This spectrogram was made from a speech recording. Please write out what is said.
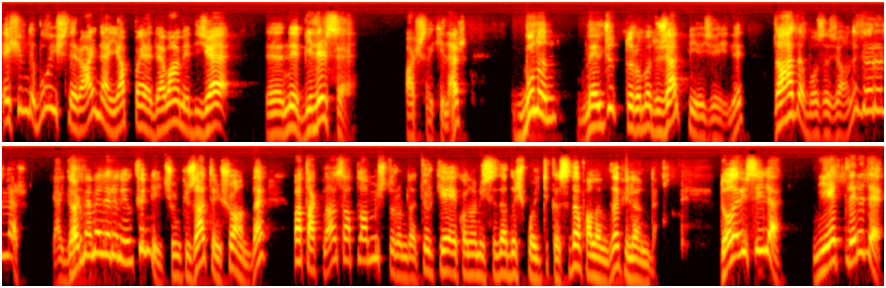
E şimdi bu işleri aynen yapmaya devam edeceğini bilirse baştakiler bunun mevcut durumu düzeltmeyeceğini daha da bozacağını görürler. Ya görmemeleri mümkün değil. Çünkü zaten şu anda bataklığa saplanmış durumda. Türkiye ekonomisi de dış politikası da falan da filan da. Dolayısıyla niyetleri de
